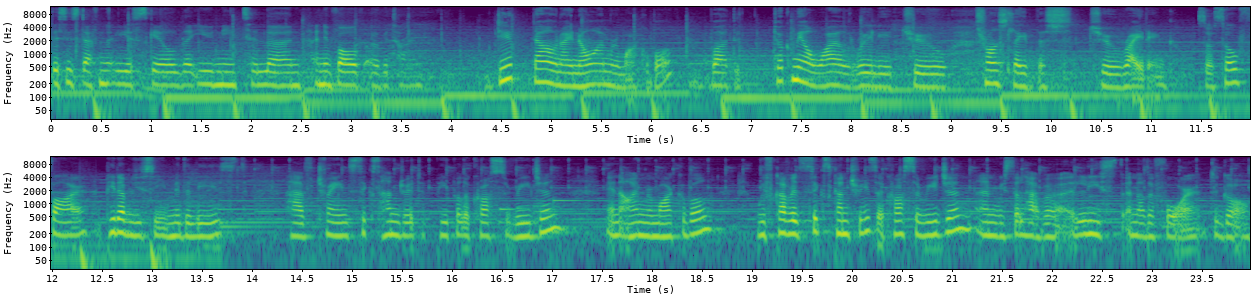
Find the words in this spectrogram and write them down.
this is definitely a skill that you need to learn and evolve over time. Deep down, I know I'm remarkable, but it took me a while really to translate this to writing. So, so far, PwC Middle East have trained 600 people across the region and I'm Remarkable. We've covered six countries across the region and we still have a, at least another four to go.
